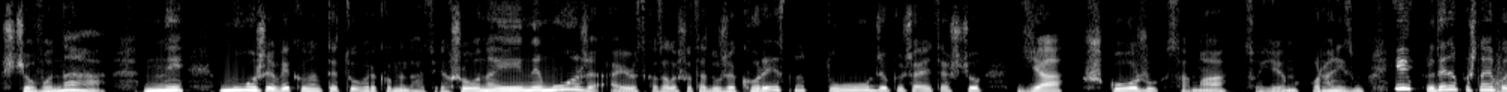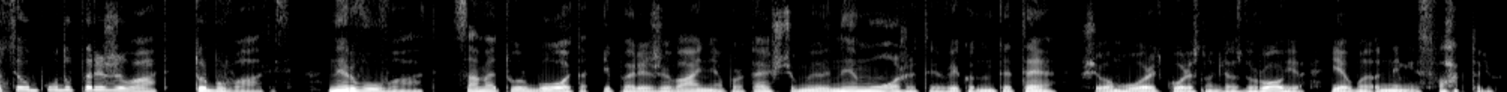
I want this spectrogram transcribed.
що вона не може виконати ту рекомендацію. Якщо вона її не може, а їй розказали, що це дуже корисно, тут же включається, що я шкоджу сама своєму організму. І людина починає по цьому поводу переживати турбуватися, нервувати. Саме турбота і переживання про те, що ви не можете виконати те, що вам говорить корисно для здоров'я, є одним із факторів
